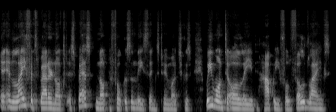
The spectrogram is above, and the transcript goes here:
in, in, life, it's better not. It's best not to focus on these things too much because we want to all lead happy, fulfilled lives,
